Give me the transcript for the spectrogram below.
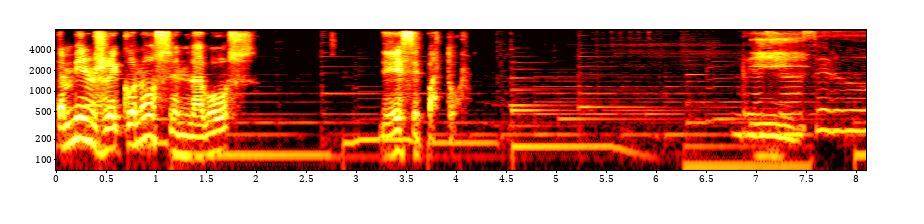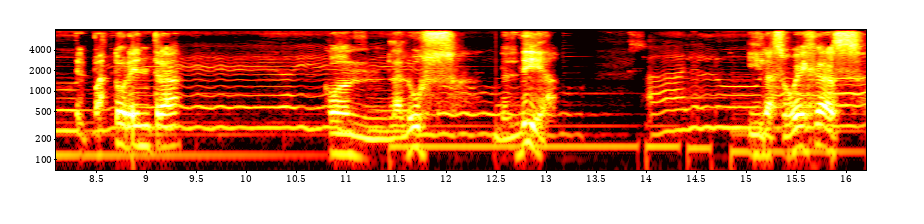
también reconocen la voz de ese pastor. Y el pastor entra con la luz del día y las ovejas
